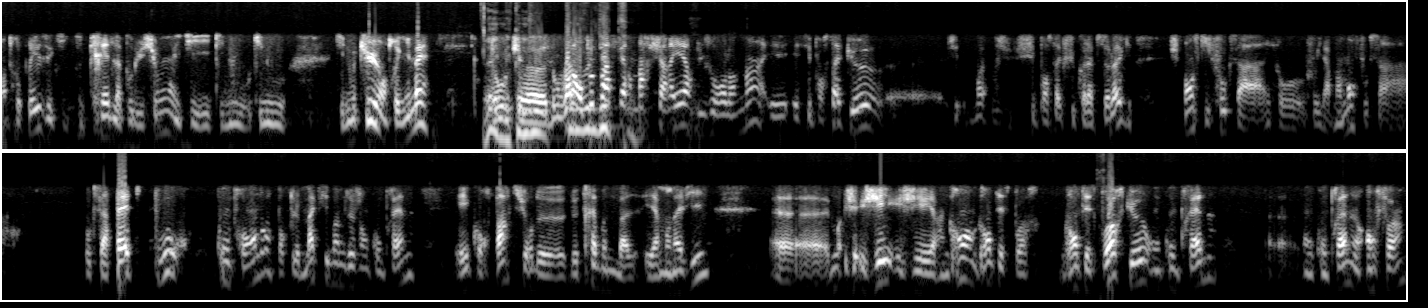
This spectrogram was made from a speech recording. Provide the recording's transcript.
entreprises qui, qui créent de la pollution et qui, qui nous qui nous qui nous tuent entre guillemets. donc, donc voilà, on peut pas faire marche arrière du jour au lendemain et, et c'est pour ça que moi, je suis pour ça que je suis collapsologue. Je pense qu'il faut que ça, il faut, il y a un moment, faut que ça, faut que ça pète pour comprendre, pour que le maximum de gens comprennent et qu'on reparte sur de, très bonnes bases. Et à mon avis, euh, j'ai un grand, grand espoir, grand espoir qu'on comprenne, euh, on comprenne enfin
